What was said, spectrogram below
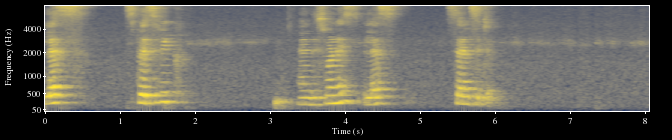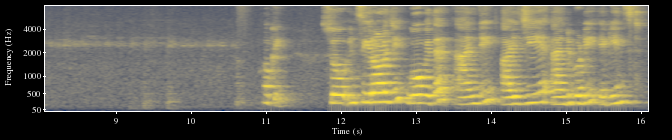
less specific and this one is less sensitive. Okay, so in serology go with an anti-IgA antibody against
